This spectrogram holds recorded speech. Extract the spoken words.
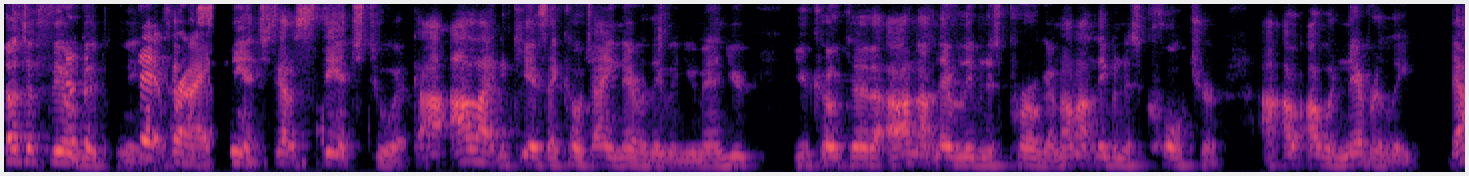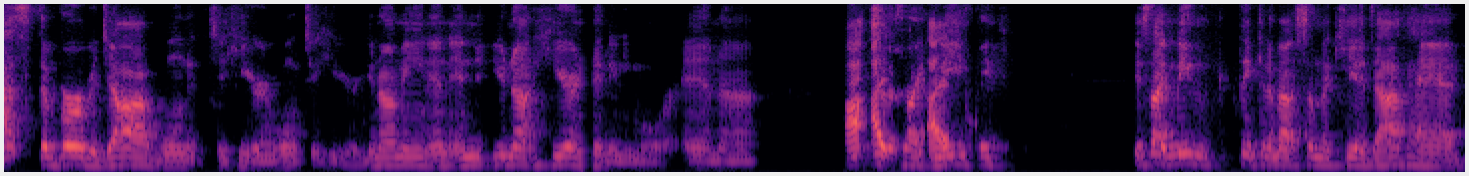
doesn't feel doesn't good to me. It's got right. a stench. It's got a stench to it. I, I, like the kids say, Coach, I ain't never leaving you, man. You you coach. I'm not never leaving this program. I'm not leaving this culture. I, I, I would never leave. That's the verbiage I wanted to hear and want to hear. You know what I mean? And and you're not hearing it anymore. And uh, I, so it's like me. Think, it's like me thinking about some of the kids I've had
